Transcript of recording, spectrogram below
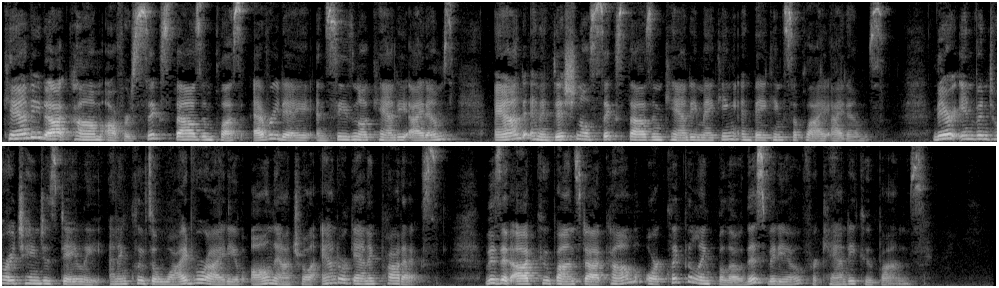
Candy.com offers 6,000 plus everyday and seasonal candy items and an additional 6,000 candy making and baking supply items. Their inventory changes daily and includes a wide variety of all natural and organic products. Visit oddcoupons.com or click the link below this video for candy coupons.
